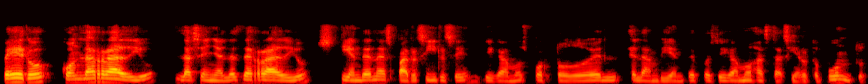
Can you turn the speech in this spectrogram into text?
Pero con la radio las señales de radio tienden a esparcirse, digamos, por todo el, ambiente, pues digamos, hasta cierto punto.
